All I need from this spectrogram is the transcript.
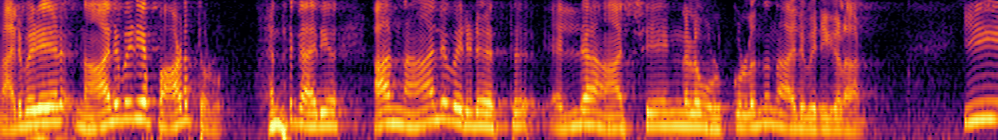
നാല് നാലുപേരെ നാല് വരെയേ പാടത്തുള്ളൂ. എന്താ കാര്യം? ആ നാല് വരിയുടെ അകത്ത് എല്ലാ ആശയങ്ങളും ഉൾക്കൊള്ളുന്ന നാല് വരികളാണ്. ഈ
